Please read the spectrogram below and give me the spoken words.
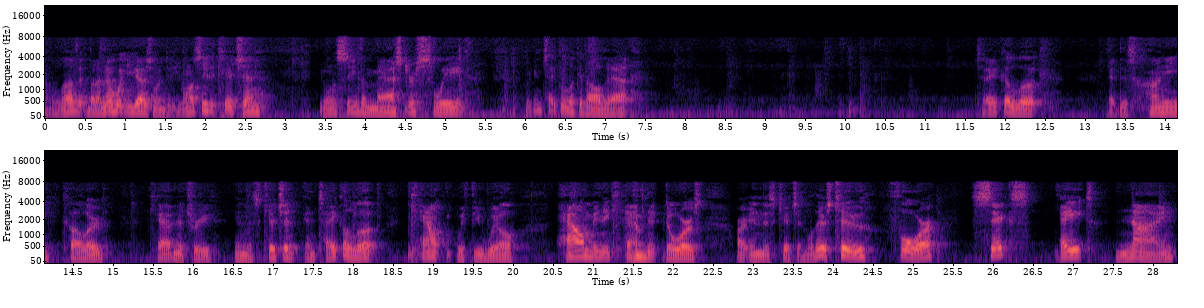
I love it, but I know what you guys want to do. You want to see the kitchen, you want to see the master suite. We're going to take a look at all that. Take a look at this honey colored cabinetry in this kitchen and take a look, count if you will, how many cabinet doors are in this kitchen. Well, there's two, four, six, eight, nine,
